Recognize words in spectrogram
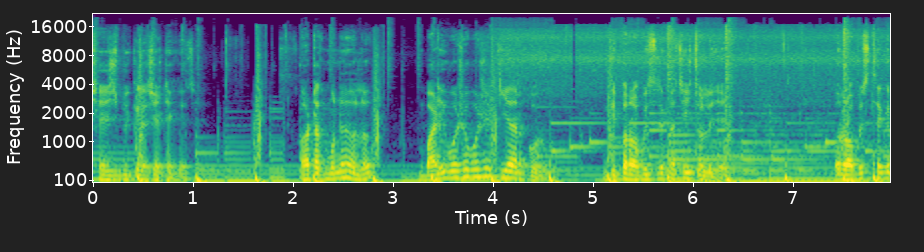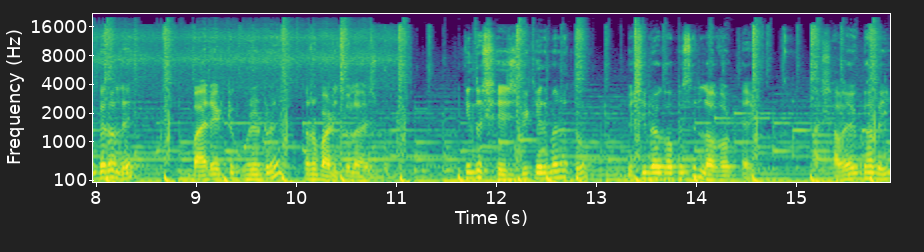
শেষ বিকেলে এসে ঠেকেছে হঠাৎ মনে হলো, বাড়ি বসে বসে কি আর করব? দীপার অফিসের কাছেই চলে যাই ওর অফিস থেকে বেরোলে বাইরে একটু ঘুরে টুরে তারপর বাড়ি চলে আসব। কিন্তু শেষ বিকেল মানে তো বেশিরভাগ অফিসের লগ আউট টাইম আর স্বাভাবিকভাবেই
